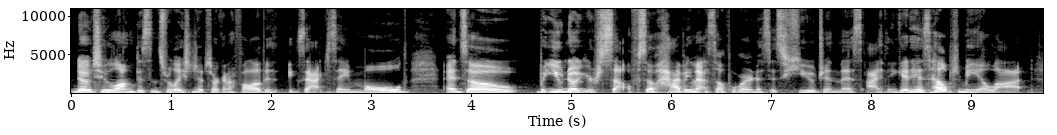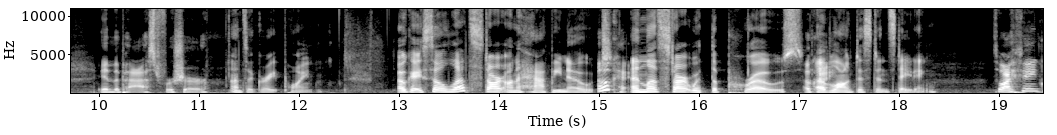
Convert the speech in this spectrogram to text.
No two long distance relationships are going to follow the exact same mold. And so, but you know yourself. So, having that self awareness is huge in this, I think. It has helped me a lot in the past for sure. That's a great point. Okay, so let's start on a happy note. Okay. And let's start with the pros Okay. of long distance dating. So I think,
